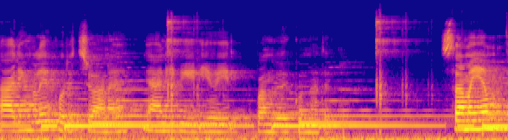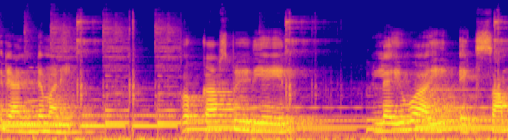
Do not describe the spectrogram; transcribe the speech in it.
കാര്യങ്ങളെക്കുറിച്ചുമാണ് ഞാൻ ഈ വീഡിയോയിൽ പങ്കുവെക്കുന്നത്. സമയം രണ്ട് മണി. വൊക്കാബ്സ്പീഡിയയിൽ ലൈവായി എക്സാം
